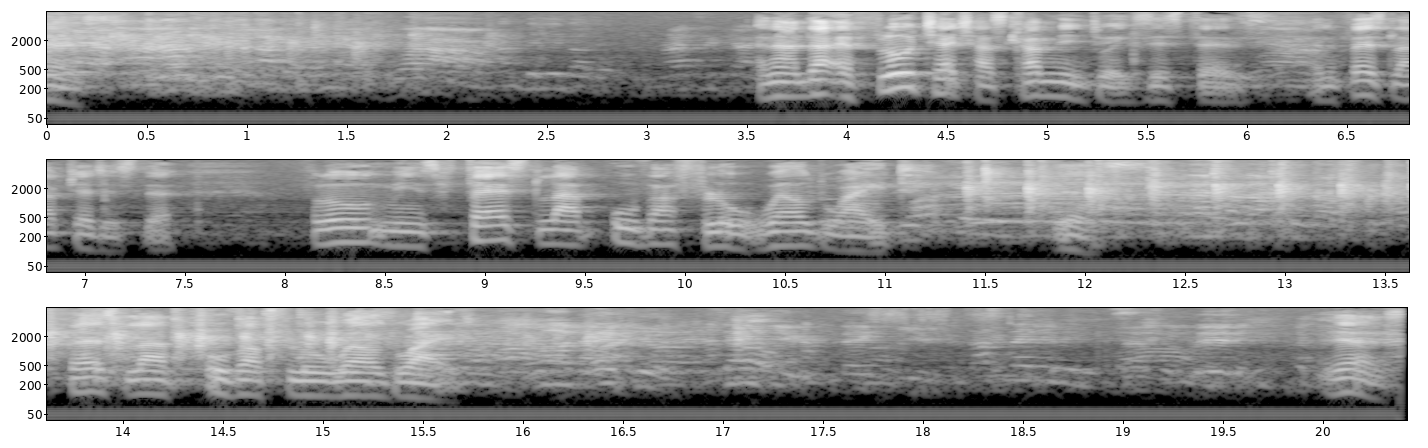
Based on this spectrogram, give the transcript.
Yes. And that a Flow Church has come into existence, and First Love Church is there. Flow means First Love Overflow worldwide. Yes. First Love Overflow worldwide. Yes.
